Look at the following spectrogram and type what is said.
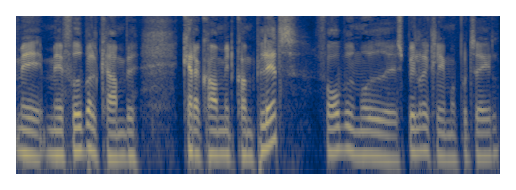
med, med fodboldkampe. Kan der komme et komplet forbud mod øh, spilreklamer på tale?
